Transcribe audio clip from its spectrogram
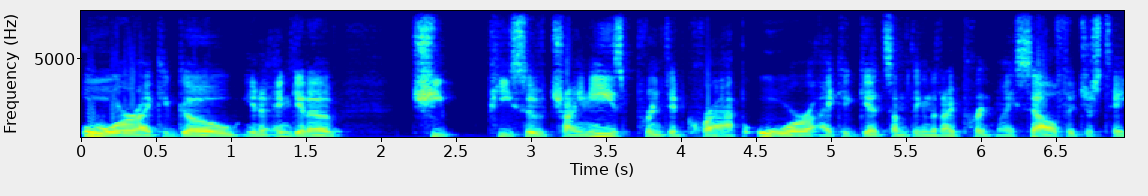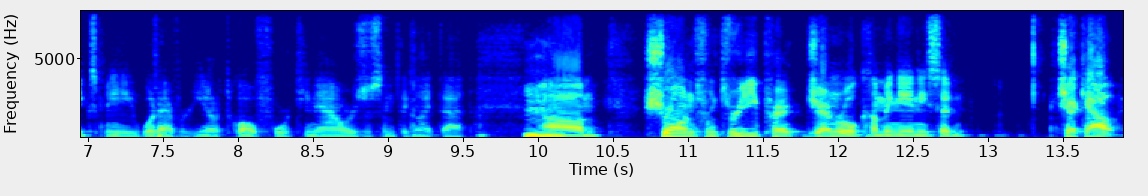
or I could go, you know, and get a cheap piece of Chinese printed crap, or I could get something that I print myself. It just takes me whatever, you know, 12, 14 hours or something like that. Um, Sean from 3D Print General coming in, he said, check out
